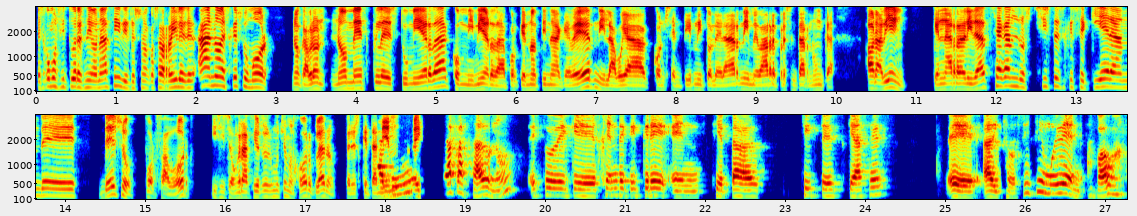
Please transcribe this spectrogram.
Es como si tú eres neonazi y dices una cosa horrible y dices, ah, no, es que es humor. No, cabrón, no mezcles tu mierda con mi mierda, porque no tiene nada que ver, ni la voy a consentir, ni tolerar, ni me va a representar nunca. Ahora bien, que en la realidad se hagan los chistes que se quieran de, eso, por favor. Y si son graciosos, mucho mejor, claro. Pero es que también... Hay... Ha pasado, ¿no? Esto de que gente que cree en ciertas chistes que haces eh, ha dicho, sí, sí, muy bien, a favor.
